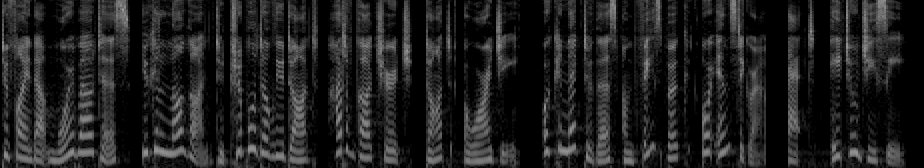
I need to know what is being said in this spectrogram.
To find out more about us, you can log on to www.heartofgodchurch.org or connect with us on Facebook or Instagram at HOGC.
